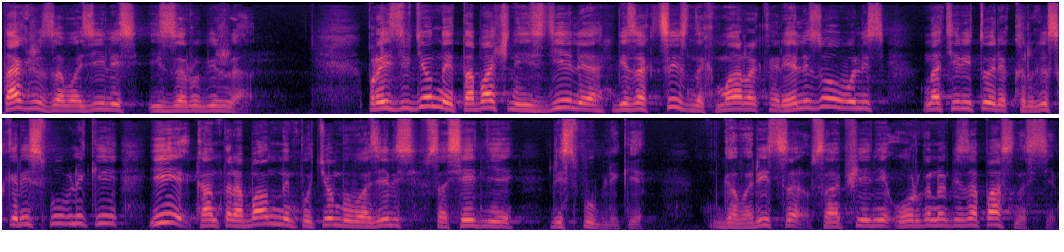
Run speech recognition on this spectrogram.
также завозились из-за рубежа. Произведенные табачные изделия без акцизных марок реализовывались на территории Кыргызской республики и контрабандным путем вывозились в соседние республики, говорится в сообщении органов безопасности.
